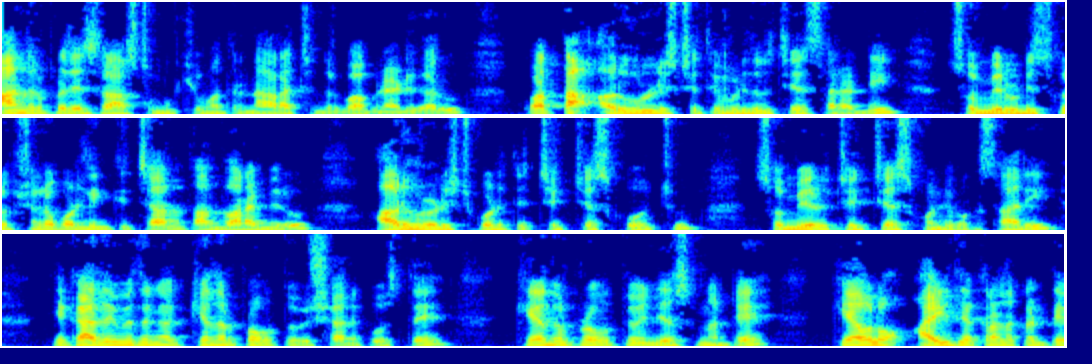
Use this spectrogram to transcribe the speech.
ఆంధ్రప్రదేశ్ రాష్ట్ర ముఖ్యమంత్రి నారా చంద్రబాబు నాయుడు గారు కొత్త అర్హుల లిస్ట్ అయితే విడుదల చేశారండి. సో మీరు డిస్క్రిప్షన్లో కూడా లింక్ ఇచ్చాను. దాని ద్వారా మీరు అర్హుల లిస్ట్ అయితే చెక్ చేసుకోవచ్చు. సో మీరు చెక్ చేసుకోండి ఒకసారి. ఇక అదేవిధంగా కేంద్ర ప్రభుత్వం విషయానికి వస్తే కేంద్ర ప్రభుత్వం ఏం చేస్తుందంటే కేవలం ఐదు ఎకరాల కంటే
